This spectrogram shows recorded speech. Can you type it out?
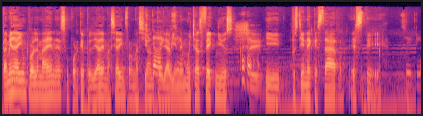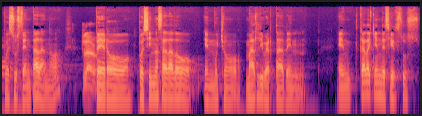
También hay un problema en eso porque pues ya demasiada información, Sí, pues ya viene sí. muchas fake news Sí, y pues tiene que estar este Sí, claro. pues sustentada, ¿no? claro. Pero pues sí nos ha dado en mucho más libertad en, en cada quien decir sus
